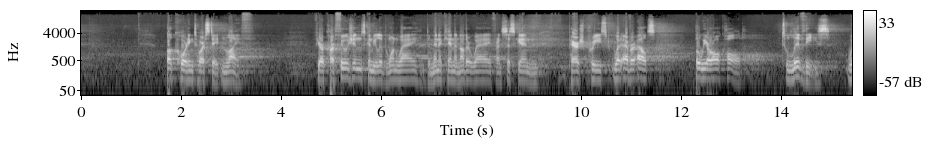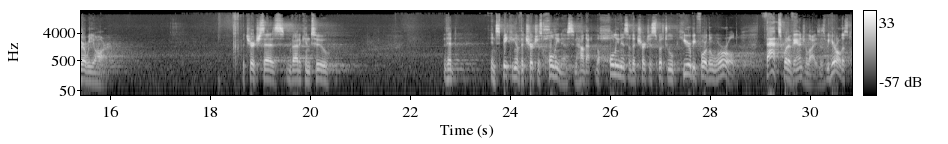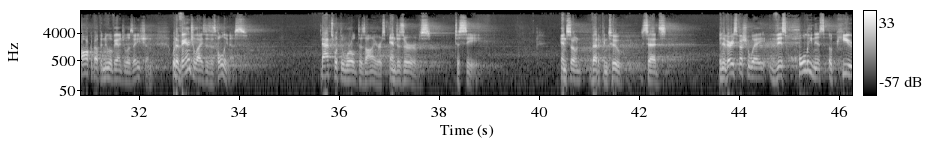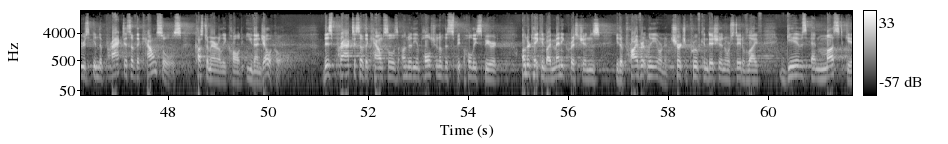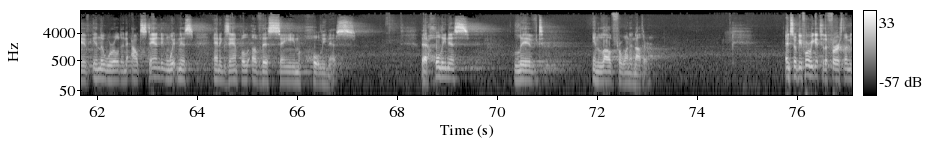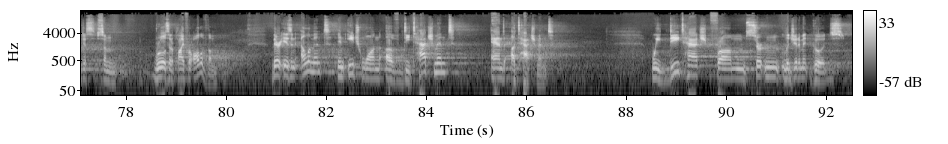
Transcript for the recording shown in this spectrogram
according to our state in life. If you're a Carthusian, it's going to be lived one way, Dominican another way, Franciscan, parish priest, whatever else, but we are all called to live these where we are. The church says in Vatican II that in speaking of the church's holiness and how that the holiness of the church is supposed to appear before the world, that's what evangelizes. We hear all this talk about the new evangelization. What evangelizes is holiness. That's what the world desires and deserves to see. And so Vatican II says, in a very special way, this holiness appears in the practice of the counsels, customarily called evangelical. This practice of the counsels, under the impulsion of the Holy Spirit, undertaken by many Christians, either privately or in a church approved condition or state of life, gives and must give in the world an outstanding witness an example of this same holiness. That holiness lived in love for one another. And so before we get to the first, let me just some rules that apply for all of them. There is an element in each one of detachment and attachment. We detach from certain legitimate goods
